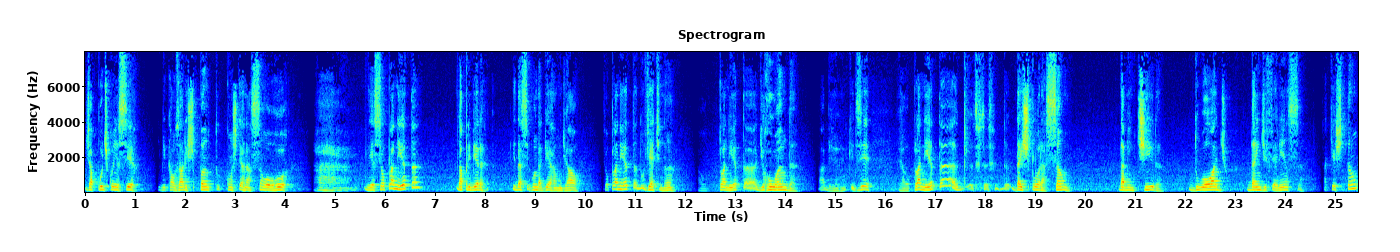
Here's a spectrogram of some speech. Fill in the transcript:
já pude conhecer, que me causaram espanto, consternação, horror. Ah, esse é o planeta da Primeira e da Segunda Guerra Mundial. Esse é o planeta do Vietnã, planeta de Ruanda. Sabe? Quer dizer, é o planeta da exploração, da mentira, do ódio, da indiferença. A questão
